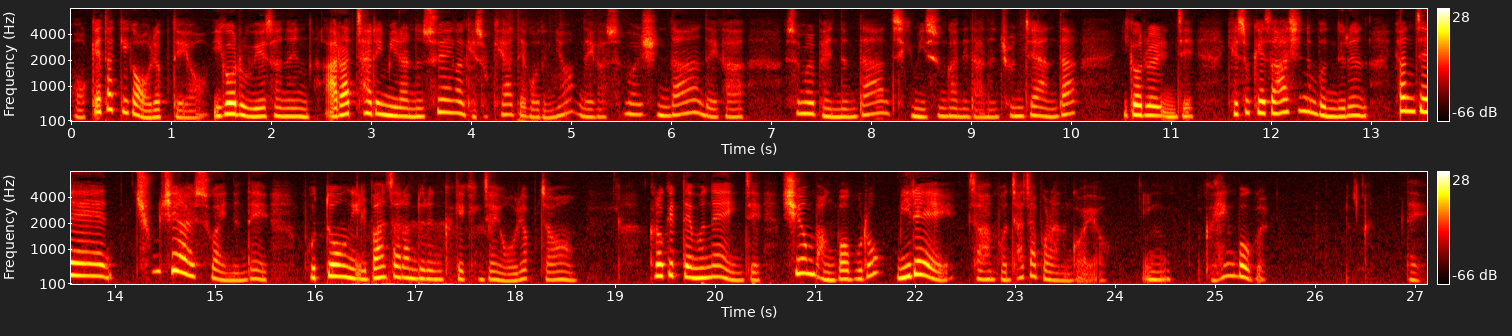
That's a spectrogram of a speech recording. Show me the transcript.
어, 깨닫기가 어렵대요. 이거를 위해서는 알아차림이라는 수행을 계속해야 되거든요. 내가 숨을 쉰다, 내가 숨을 뱉는다, 지금 이 순간에 나는 존재한다. 이거를 이제 계속해서 하시는 분들은 현재에 충실할 수가 있는데 보통 일반 사람들은 그게 굉장히 어렵죠. 그렇기 때문에 이제 쉬운 방법으로 미래에서 한번 찾아보라는 거예요. 그 행복을. 네.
